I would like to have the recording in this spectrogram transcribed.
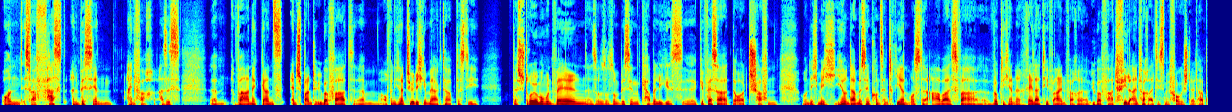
Und es war fast ein bisschen einfach. Also es ähm, war eine ganz entspannte Überfahrt, ähm, auch wenn ich natürlich gemerkt habe, dass die dass Strömung und Wellen so, so, so ein bisschen kabbeliges äh, Gewässer dort schaffen und ich mich hier und da ein bisschen konzentrieren musste. Aber es war wirklich eine relativ einfache Überfahrt, viel einfacher, als ich es mir vorgestellt habe.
